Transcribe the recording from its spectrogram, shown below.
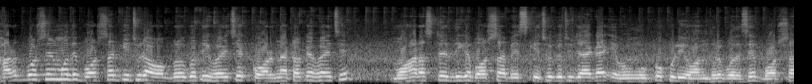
ভারতবর্ষের মধ্যে বর্ষার কিছুটা অগ্রগতি হয়েছে, কর্ণাটকে হয়েছে। মহারাষ্ট্রের দিকে বর্ষা বেশ কিছু কিছু জায়গায় এবং উপকূলীয় অন্ধ্রপ্রদেশে বর্ষা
